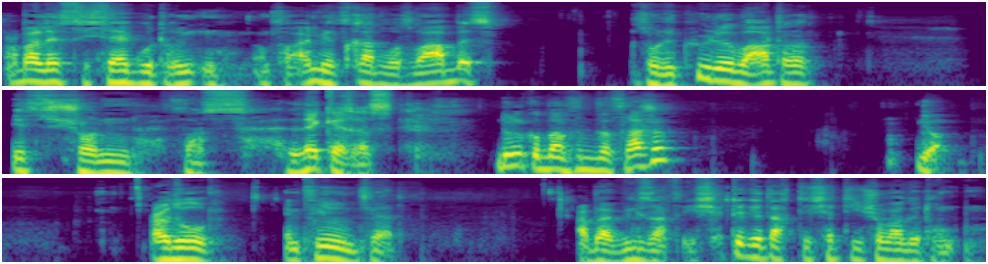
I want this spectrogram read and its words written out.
aber lässt sich sehr gut trinken. Und vor allem jetzt gerade, wo es warm ist, so eine kühle Warte ist schon was Leckeres. 0,5er Flasche. Ja. Also empfehlenswert. Aber wie gesagt, ich hätte gedacht, ich hätte die schon mal getrunken.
